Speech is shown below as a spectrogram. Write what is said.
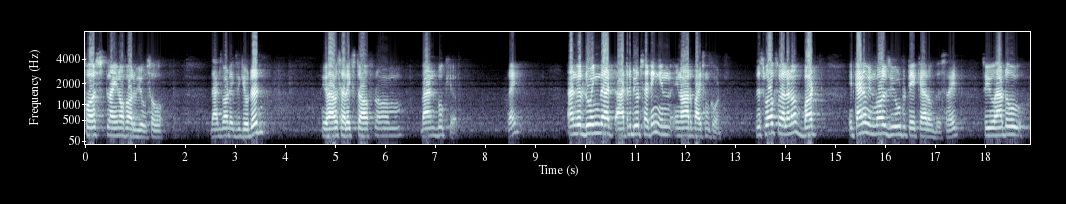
first line of our view. So that got executed. You have a select star from banned book here, right? And we're doing that attribute setting in, in our Python code. This works well enough, but it kind of involves you to take care of this, right? So you have to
